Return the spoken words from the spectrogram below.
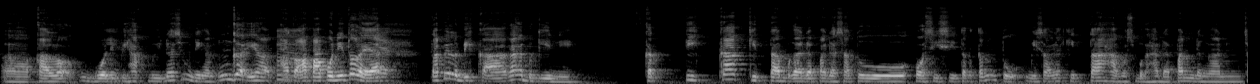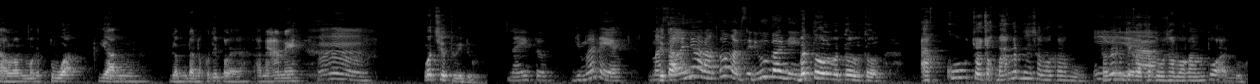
Eh, kalau gue di pihak Winda sih mendingan enggak ya Hmm. atau apa pun itu lah ya Iya. tapi lebih ke arah begini ketika kita berada pada satu posisi tertentu misalnya kita harus berhadapan dengan calon mertua yang dalam tanda kutip lah ya aneh-aneh Mm. what should we do Nah itu, gimana ya? Masalahnya orang tua nggak bisa diubah nih. betul betul betul aku cocok banget nih sama kamu tapi ketika Iya. ketemu sama orang tua aduh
